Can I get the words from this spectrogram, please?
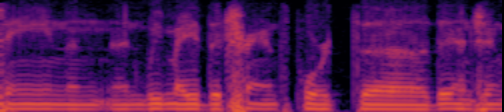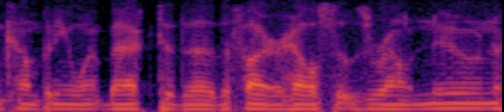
scene and, and we made the transport. The the engine company went back to the the firehouse. It was around noon,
